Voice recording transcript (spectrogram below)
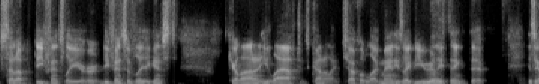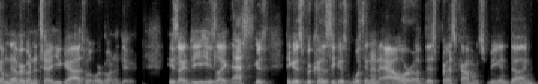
set up defensively or defensively against Carolina. And he laughed. It's kind of like chuckled, like, man, he's like, do you really think that He's like, I'm never going to tell you guys what we're going to do. He's like, he's like, that's because he goes because he goes within an hour of this press conference being done,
